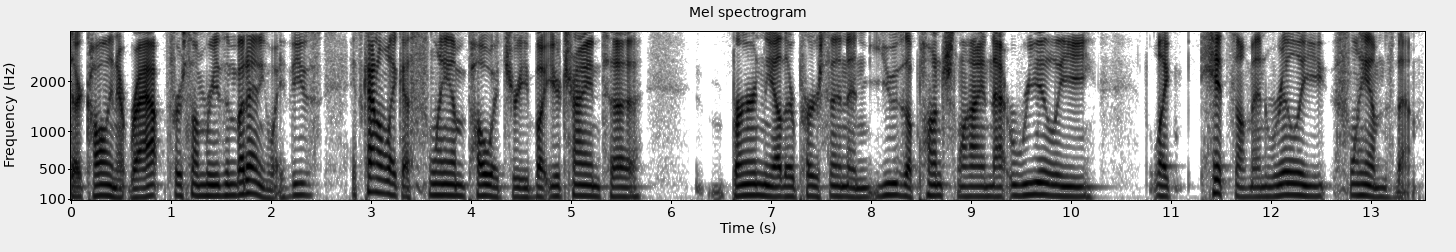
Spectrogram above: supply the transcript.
they're calling it rap for some reason. But anyway, these it's kind of like a slam poetry, but you're trying to burn the other person and use a punchline that really like hits them and really slams them.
